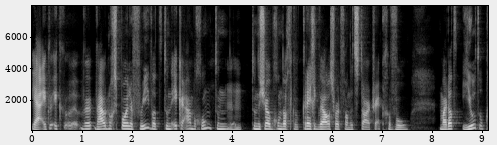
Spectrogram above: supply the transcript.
ja, ik, ik, we, we houden nog spoiler-free. Want toen ik eraan begon, toen, Mhm. toen de show begon, dacht ik, kreeg ik wel een soort van het Star Trek gevoel. Maar dat hield op,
